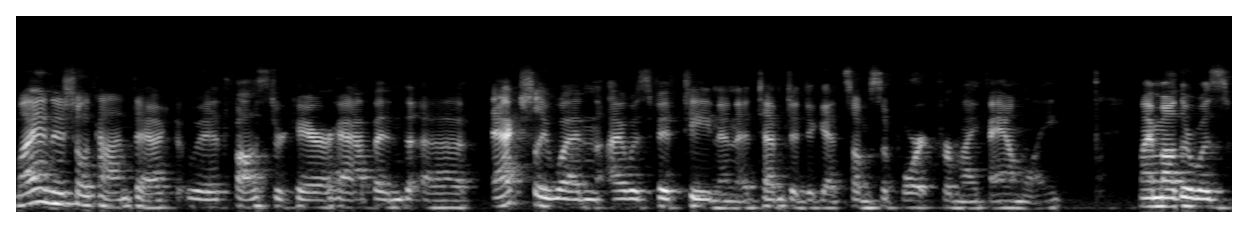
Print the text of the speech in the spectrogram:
my initial contact with foster care happened uh, actually when I was 15 and attempted to get some support for my family. My mother was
